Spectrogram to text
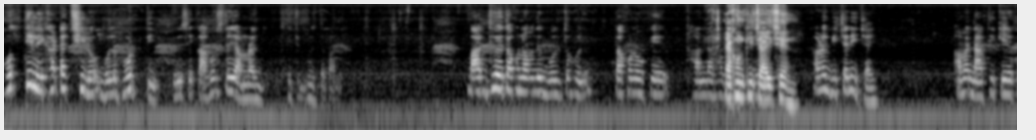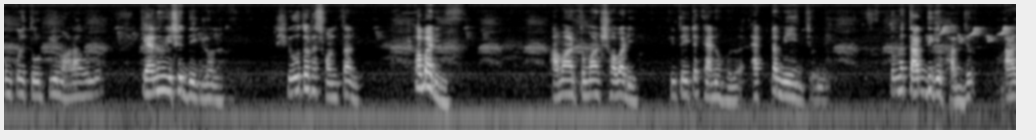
ভর্তি লেখাটা ছিল বলে ভর্তি কিন্তু সেই কাগজটাই আমরা কিছু বুঝতে পারি বাধ্য হয়ে তখন আমাদের বলতে হলো তখন ওকে ঠান্ডা এখন কি চাইছেন? আমরা বিচারই চাই। আমার নাতিকে এরকম করে তড়পিয়ে মারা হলো কেন এসে দেখল না? সেও তো একটা সন্তান সবারই। আমার তোমার সবারই। কিন্তু এটা কেন হলো? একটা মেয়ের জন্য। তোমরা তার দিকে ভাবছ। আর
